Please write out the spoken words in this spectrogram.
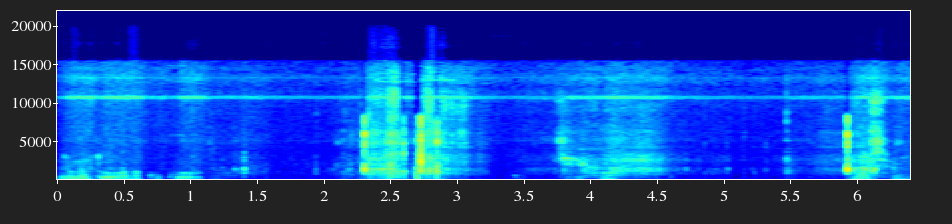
ферментована кукурудза. Тихо. Ось він.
